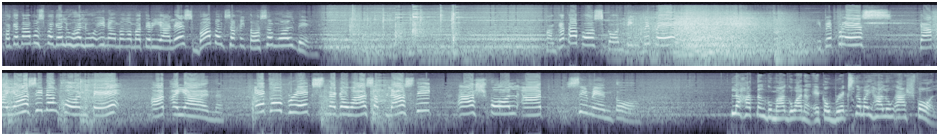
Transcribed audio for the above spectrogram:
Pagkatapos paghalu-haluin ang mga materyales, babagsak ito sa molde. Pagkatapos, konting pepe, ipepress, kakayasin ng konti, at ayan, Eco Bricks na gawa sa plastic, ashfall at simento. Lahat ng gumagawa ng Eco Bricks na may halong ashfall,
